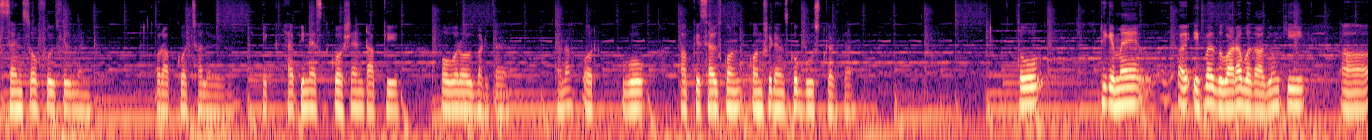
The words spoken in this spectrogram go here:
sense of fulfilment और आपको अच्छा लगेगा। एक हैप्पीनेस क्वेश्चन आपकी ओवरऑल बढ़ता है है ना? और वो आपके सेल्फ कॉन्फिडेंस को बूस्ट करता है। तो ठीक है, मैं एक बार दोबारा बता दूँ कि आ,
